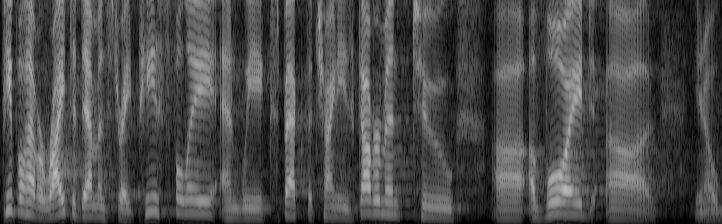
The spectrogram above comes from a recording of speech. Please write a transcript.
people have a right to demonstrate peacefully and we expect the Chinese government to uh, avoid uh, you know,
